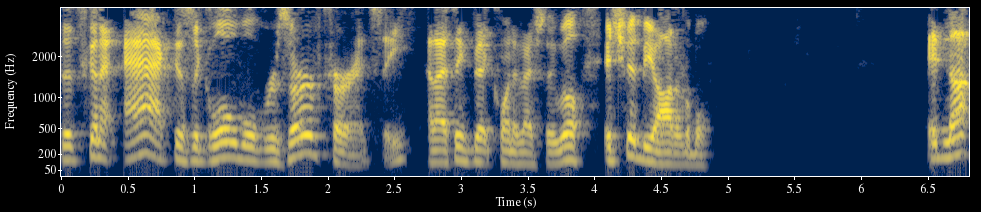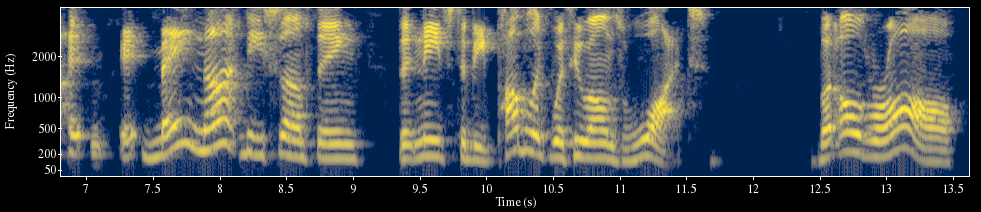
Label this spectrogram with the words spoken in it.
that's going to act as a global reserve currency, and I think Bitcoin eventually will, it should be auditable. It not, it, it may not be something that needs to be public with who owns what. But overall,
